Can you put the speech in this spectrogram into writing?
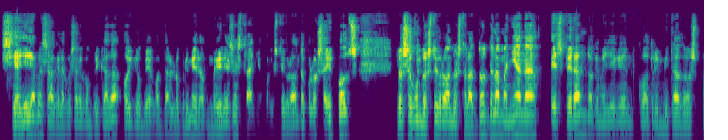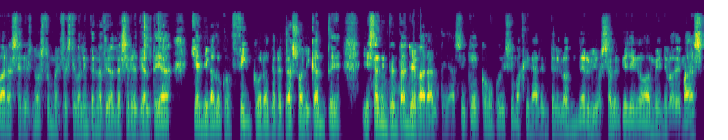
Si ayer ya pensaba que la cosa era complicada, hoy que os voy a contar. Lo primero, me iréis extraño porque estoy grabando con los AirPods. Lo segundo, estoy grabando hasta las 2 de la mañana, esperando a que me lleguen cuatro invitados para Series Nostrum, el Festival Internacional de Series de Altea, que han llegado con cinco horas de retraso a Alicante y están intentando llegar a Altea. Así que, como podéis imaginar, entre los nervios, saber que llegaban bien y lo demás,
